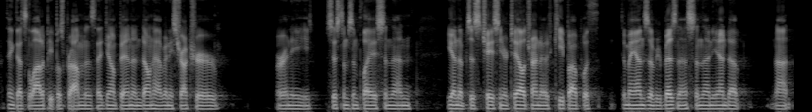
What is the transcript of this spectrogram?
I think that's a lot of people's problem is they jump in and don't have any structure or any systems in place, and then you end up just chasing your tail trying to keep up with demands of your business, and then you end up not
